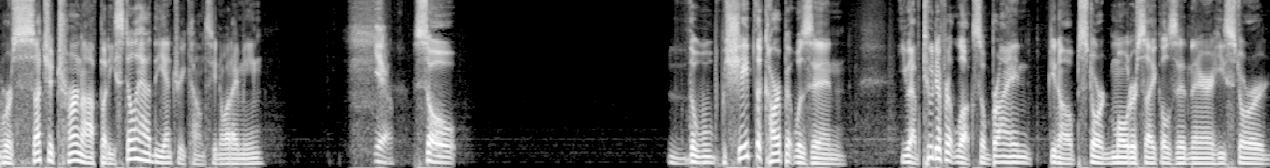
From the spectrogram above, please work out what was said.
were such a turnoff, but he still had the entry counts. You know what I mean? Yeah. So the shape the carpet was in, you have two different looks. So Brian you know, stored motorcycles in there. He stored,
